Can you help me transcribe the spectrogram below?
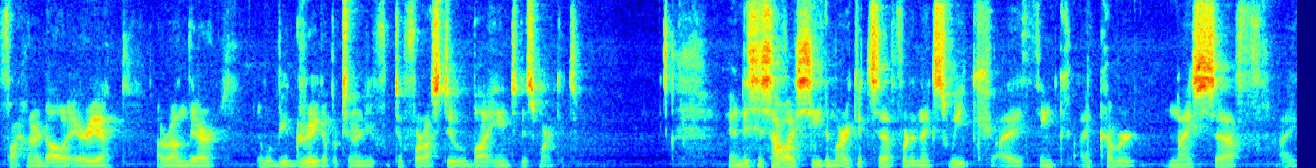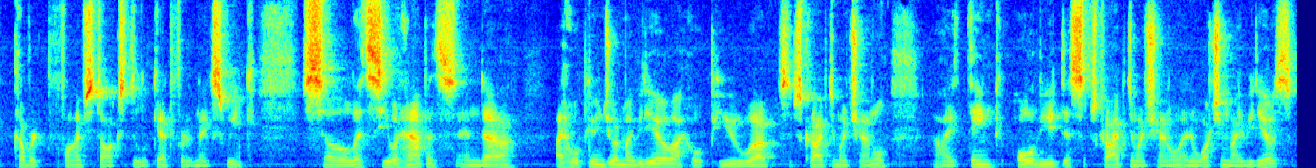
$500 area around there, it would be a great opportunity to, for us to buy into this market. And this is how I see the market uh, for the next week. I think I covered nice. I covered five stocks to look at for the next week. So let's see what happens. And uh, I hope you enjoyed my video. I hope you uh, subscribe to my channel. I thank all of you that subscribe to my channel and watching my videos.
